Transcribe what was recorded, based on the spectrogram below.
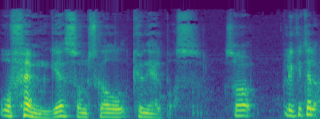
og 5G som skal kunne hjelpe oss. Så lykke til.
